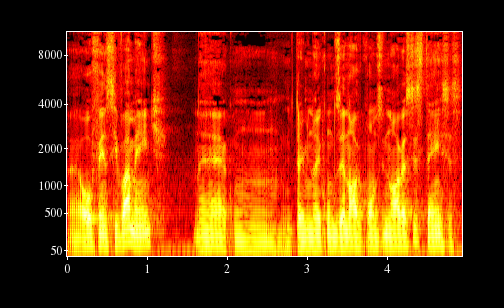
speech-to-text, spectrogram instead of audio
é, ofensivamente, né? Com, terminou aí com 19 pontos e 9 assistências.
